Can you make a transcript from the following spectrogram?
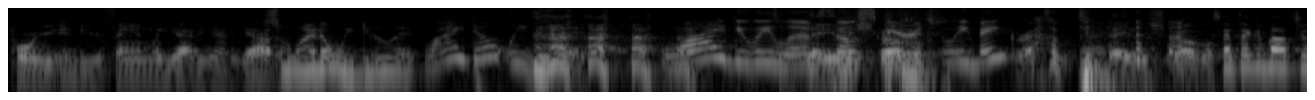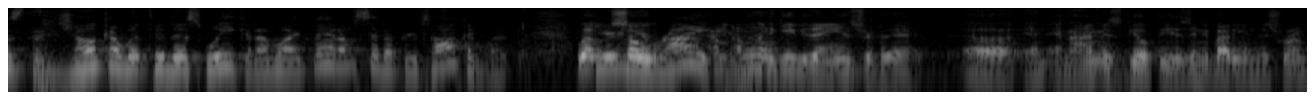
pour you into your family. Yada yada yada. So why don't we do it? Why don't we do it? Why do we It's live so struggle. spiritually bankrupt? It's a daily struggle. So I think about just the junk I went through this week, and I'm like, man, I'm sitting up here talking, but Well, you're, so you're right. I'm, you I'm going to give you the answer to that, uh, and, and I'm as guilty as anybody in this room.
